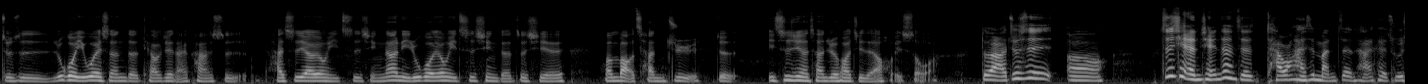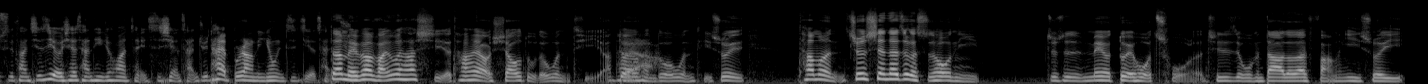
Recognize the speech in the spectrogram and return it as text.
就是，如果以卫生的条件来看，是还是要用一次性。那你如果用一次性的这些环保餐具，就一次性的餐具的话，记得要回收啊。对啊，就是呃，之前前一阵子台湾还是蛮正常，还可以出去吃饭。其实有一些餐厅就换成一次性的餐具，他也不让你用你自己的餐具。但没办法，因为他洗了，他还有消毒的问题啊，它对啊有很多问题，所以他们就是现在这个时候，你就是没有对或错了。其实我们大家都在防疫，所以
